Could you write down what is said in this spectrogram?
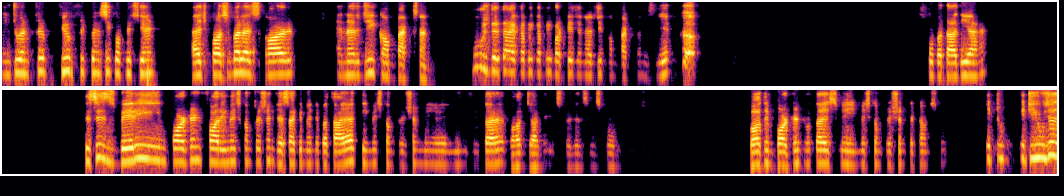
into and few frequency coefficient as possible as called energy compaction पूछ देता है कभी कभी वट इज़ एनर्जी कंपैक्शन इसलिए। इसको बता दिया है। This is very important for image compression जैसा कि मैंने बताया कि इमेज कंप्रेशन में यूज़ होता है बहुत ज़्यादा, इस वजह से इसको बहुत इंपॉर्टेंट होता है इसमें इमेज कंप्रेशन के टर्म्स में। It it uses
